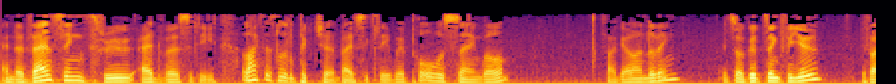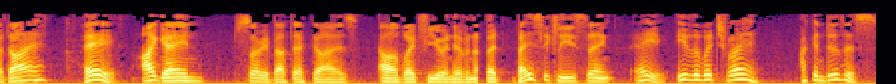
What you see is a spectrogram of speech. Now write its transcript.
and advancing through adversity. I like this little picture basically where Paul was saying, Well, if I go on living, it's a good thing for you. If I die, hey, I gain. Sorry about that, guys. I'll wait for you in heaven. But basically, he's saying, hey, either which way, I can do this.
